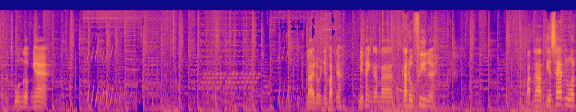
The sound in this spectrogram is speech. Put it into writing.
Cẩn thận thua ngược nha. Đây đổi nhân vật nha. Biến thành con à, uh, Cadolfin này. Bắn ra tia sét luôn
